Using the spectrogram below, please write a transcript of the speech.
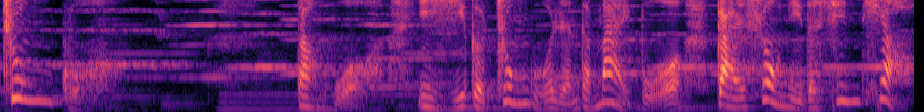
中国！当我以一个中国人的脉搏感受你的心跳，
